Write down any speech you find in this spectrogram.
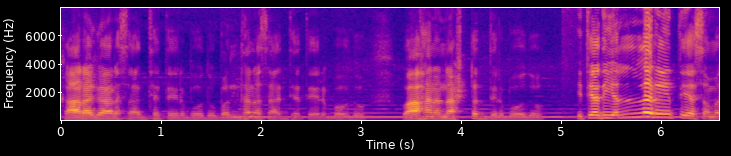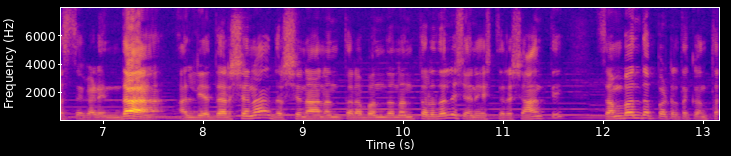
ಕಾರಾಗಾರ ಸಾಧ್ಯತೆ ಇರಬಹುದು ಬಂಧನ ಸಾಧ್ಯತೆ ಇರಬಹುದು ವಾಹನ ನಷ್ಟದ್ದಿರ್ಬೋದು ಇತ್ಯಾದಿ ಎಲ್ಲ ರೀತಿಯ ಸಮಸ್ಯೆಗಳಿಂದ ಅಲ್ಲಿಯ ದರ್ಶನ, ದರ್ಶನಾನಂತರ ಬಂದ ನಂತರದಲ್ಲಿ ಶನೇಶ್ವರ ಶಾಂತಿ ಸಂಬಂಧಪಟ್ಟಿರ್ತಕ್ಕಂಥ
